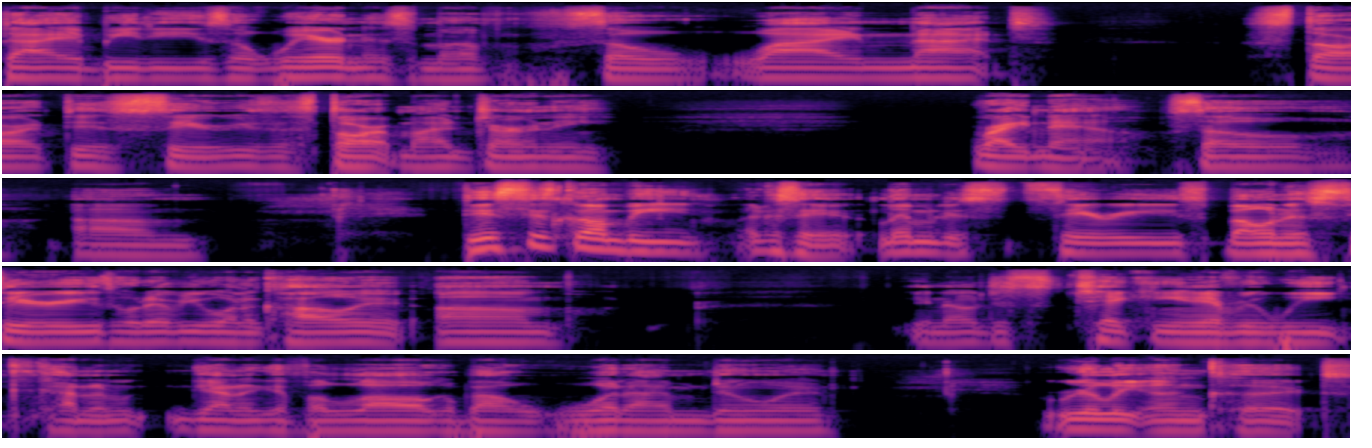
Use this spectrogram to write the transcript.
Diabetes Awareness Month, so why not start this series and start my journey right now? So, um, this is going to be like i said limited series bonus series whatever you want to call it. Um you know just checking in every week kind of kind of give a log about what i'm doing. Really uncut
